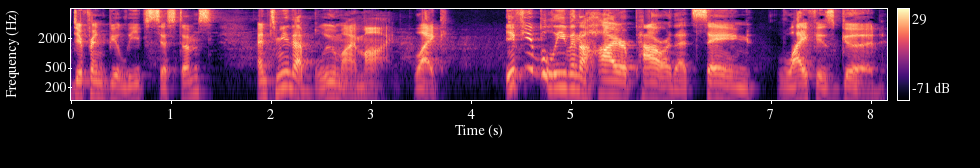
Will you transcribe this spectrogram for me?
different belief systems. And to me, that blew my mind. Like, if you believe in a higher power that's saying life is good,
